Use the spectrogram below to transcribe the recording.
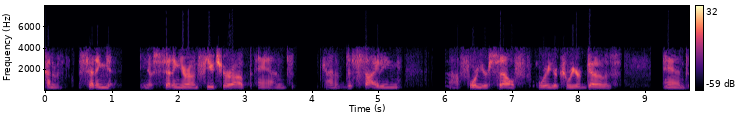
kind of setting you know setting your own future up and kind of deciding uh, for yourself where your career goes and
